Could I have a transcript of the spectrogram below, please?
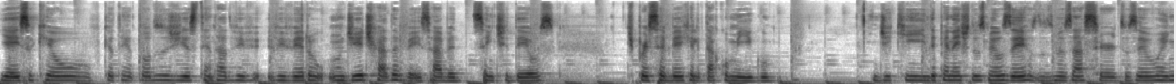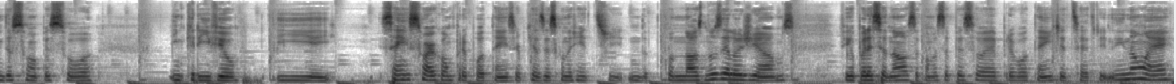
E é isso que eu, que eu tenho todos os dias tentado viver, viver um dia de cada vez, sabe? Sentir Deus, de perceber que Ele está comigo, de que, independente dos meus erros, dos meus acertos, eu ainda sou uma pessoa incrível e sem soar como prepotência, porque às vezes quando a gente, quando nós nos elogiamos, fica parecendo, nossa, como essa pessoa é prepotente, etc. E não é.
